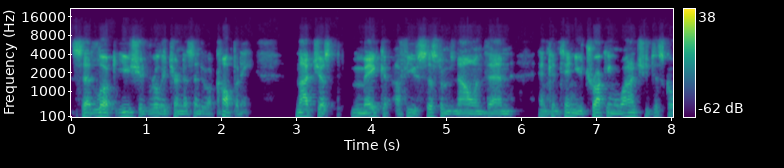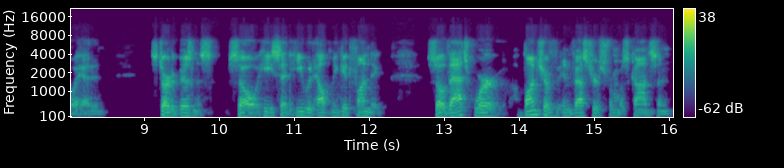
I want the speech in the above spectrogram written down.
said, "Look, you should really turn this into a company, not just make a few systems now and then and continue trucking. Why don't you just go ahead and start a business?" So he said he would help me get funding. So that's where a bunch of investors from Wisconsin,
